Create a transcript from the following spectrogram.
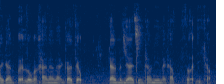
รายการเปิดโลกกับคานานันก็จบ การบรรยายเพียงเท่านี้นะครับ สวัสดีครับ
